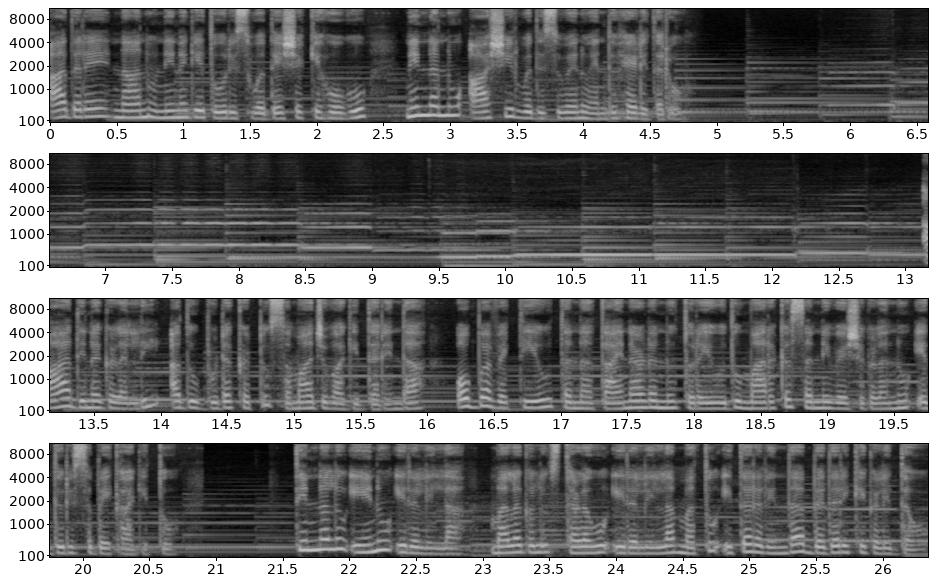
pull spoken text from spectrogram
ಆದರೆ ನಾನು ನಿನಗೆ ತೋರಿಸುವ ದೇಶಕ್ಕೆ ಹೋಗು, ನಿನ್ನನ್ನು ಆಶೀರ್ವದಿಸುವೆನು ಎಂದು ಹೇಳಿದರು. ಆ ದಿನಗಳಲ್ಲಿ ಅದು ಬುಡಕಟ್ಟು ಸಮಾಜವಾಗಿದ್ದರಿಂದ ಒಬ್ಬ ವ್ಯಕ್ತಿಯು ತನ್ನ ತಾಯ್ನಾಡನ್ನು ತೊರೆಯುವುದು ಮಾರಕ ಸನ್ನಿವೇಶಗಳನ್ನು ಎದುರಿಸಬೇಕಾಗಿತ್ತು. ತಿನ್ನಲು ಏನೂ ಇರಲಿಲ್ಲ, ಮಲಗಲು ಸ್ಥಳವೂ ಇರಲಿಲ್ಲ ಮತ್ತು ಇತರರಿಂದ ಬೆದರಿಕೆಗಳಿದ್ದವು.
